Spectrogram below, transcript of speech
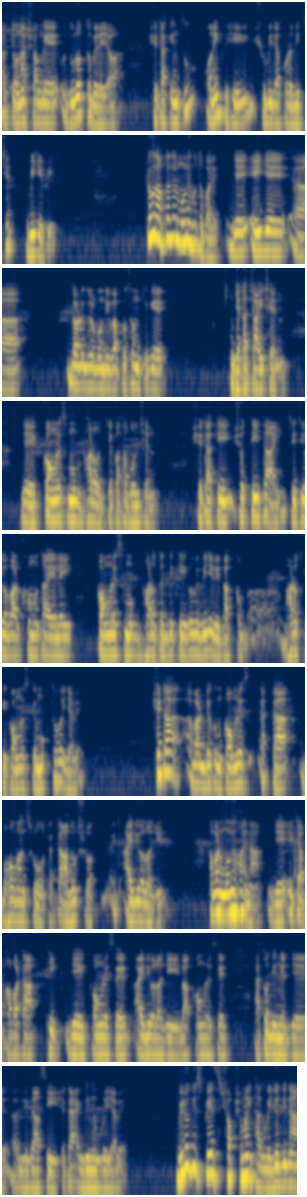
আর কি ওনার সঙ্গে দূরত্ব বেড়ে যাওয়া, সেটা কিন্তু অনেক বেশি সুবিধা করে দিচ্ছে বিজেপির। দেখুন, আপনাদের মনে হতে পারে যে এই যে মোদী বা প্রথম থেকে যেটা চাইছেন যে কংগ্রেস মুখ ভারত যে কথা বলছেন সেটা কি সত্যিই তাই? তৃতীয়বার ক্ষমতা এলেই কংগ্রেস মুখ, ভারতের দিকে এগোবে বিজেপি? বা ভারত কি কংগ্রেসকে মুক্ত হয়ে যাবে? সেটা আবার দেখুন, কংগ্রেস একটা বহমান স্রোত, একটা আদর্শ আইডিওলজি আমার মনে হয় না যে এটা ভাবাটা ঠিক যে কংগ্রেসের আইডিওলজি বা কংগ্রেসের এতদিনের যে লিগাসি সেটা একদিনে উড়ে যাবে। বিরোধী স্পেস সবসময় থাকবে, যদি না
